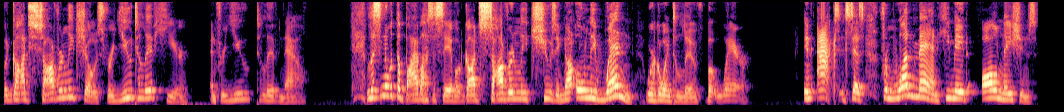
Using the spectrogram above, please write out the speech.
but God sovereignly chose for you to live here and for you to live now. Listen to what the Bible has to say about God sovereignly choosing not only when we're going to live, but where. In Acts, it says, From one man he made all nations,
